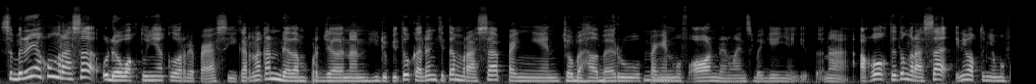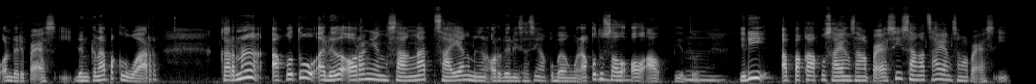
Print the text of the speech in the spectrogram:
Sebenarnya aku ngerasa udah waktunya keluar dari PSI karena kan dalam perjalanan hidup itu kadang kita merasa pengen coba hal baru, pengen move on dan lain sebagainya gitu. Nah, aku waktu itu ngerasa ini waktunya move on dari PSI. Dan kenapa keluar? Karena aku tuh adalah orang yang sangat sayang dengan organisasi yang aku bangun. Aku tuh selalu all out gitu. Jadi apakah aku sayang sama PSI? Sangat sayang sama PSI.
